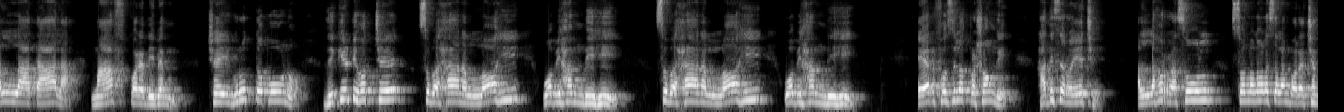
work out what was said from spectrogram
আল্লাহ তাআলা মাফ করে দিবেন। সেই গুরুত্বপূর্ণ জিকিরটি হচ্ছে সুবহানাল্লাহি ওয়া বিহামদিহি, সুবহানাল্লাহি ওয়া বিহামদিহি। এর ফজিলত প্রসঙ্গে হাদিসে রয়েছে, আল্লাহর রাসূল সাল্লাল্লাহু সাল্লাম বলেছেন,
